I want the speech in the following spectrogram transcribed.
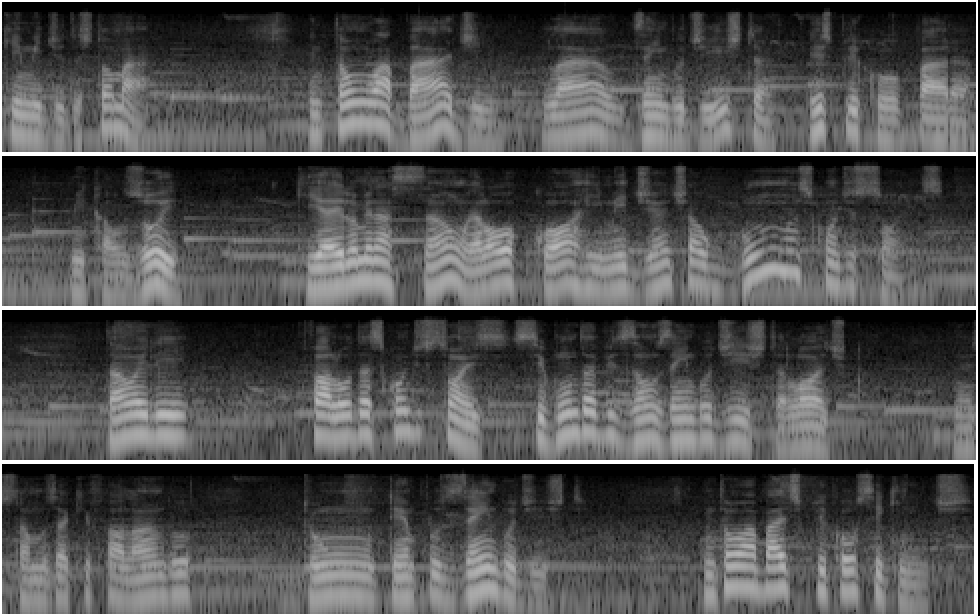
que medidas tomar. Então o abade lá, o zen budista, explicou para Mikao Zui que a iluminação ela ocorre mediante algumas condições. Então ele falou das condições, segundo a visão zen budista, lógico. Nós estamos aqui falando de um templo zen budista. Então o Abade explicou o seguinte:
